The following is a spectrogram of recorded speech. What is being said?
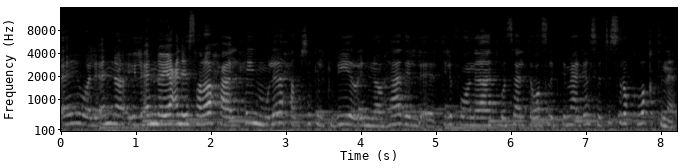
أيوه لأنه لأنه يعني صراحة الحين ملاحظ بشكل كبير إنه هذه التليفونات وسائل التواصل الاجتماعي جالسة تسرق وقتنا.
